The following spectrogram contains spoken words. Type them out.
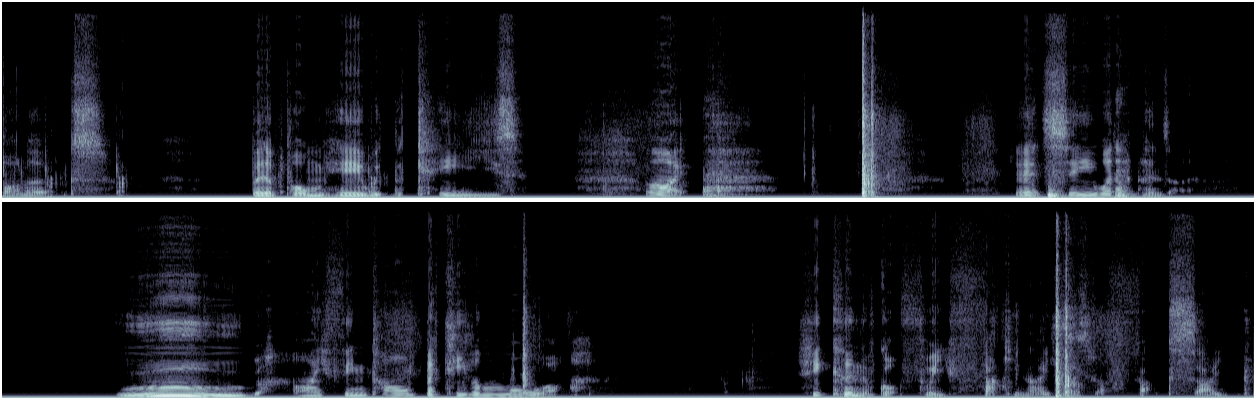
bollocks. Bit of problem here with the keys. Right. Let's see what happens. Ooh, I think I'll bet even more. She couldn't have got three fucking aces for fuck's sake.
